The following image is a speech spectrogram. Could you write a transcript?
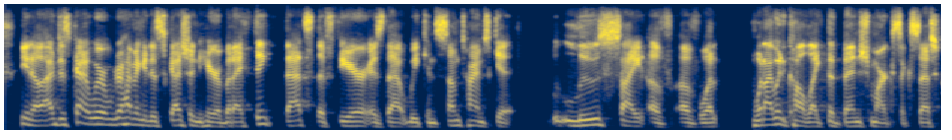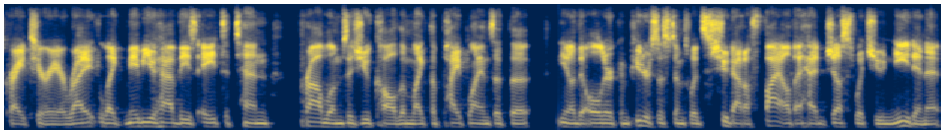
you know, I'm just kind of we're we're having a discussion here, but I think that's the fear is that we can sometimes get lose sight of of what what I would call like the benchmark success criteria, right? Like maybe you have these eight to 10 problems, as you call them, like the pipelines that the, you know, the older computer systems would shoot out a file that had just what you need in it.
